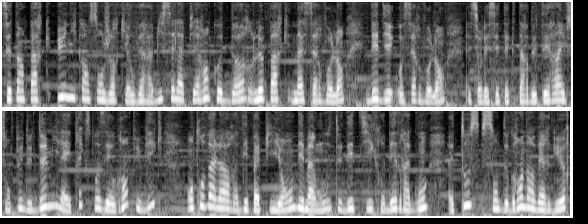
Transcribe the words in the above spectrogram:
C'est un parc unique en son genre qui a ouvert à Bissé-la-Pierre en Côte d'Or, le parc Nasser Volant, dédié aux cerfs-volants. Sur les 7 hectares de terrain, ils sont plus de 2000 à être exposés au grand public. On trouve alors des papillons, des mammouths, des tigres, des dragons. Tous sont de grande envergure.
